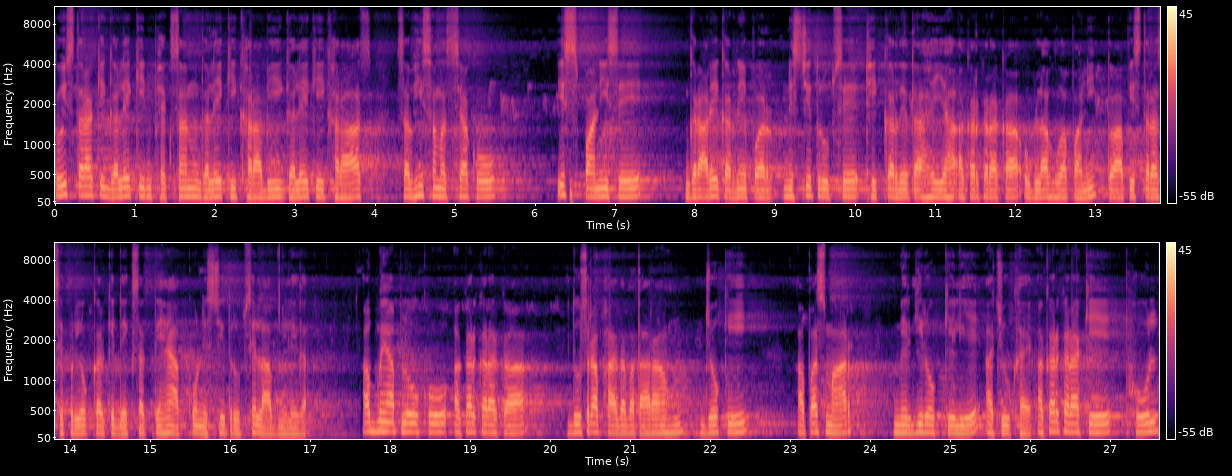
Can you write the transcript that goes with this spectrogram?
तो इस तरह के गले की इन्फेक्शन गले की खराबी, गले की खराश, सभी समस्या को इस पानी से गरारे करने पर निश्चित रूप से ठीक कर देता है। यह अकरकरा का उबला हुआ पानी। तो आप इस तरह से प्रयोग करके देख सकते हैं। आपको निश्चित रूप से लाभ मिलेगा। अब मैं आप लोगों को अकरकरा का दूसरा फ़ायदा बता रहा हूँ, जो कि अपस्मार मिर्गी रोग के लिए अचूक है। अकरकरा के फूल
